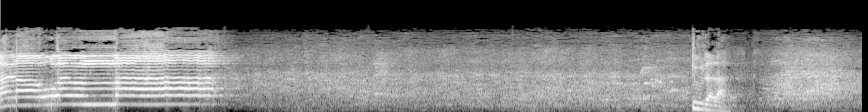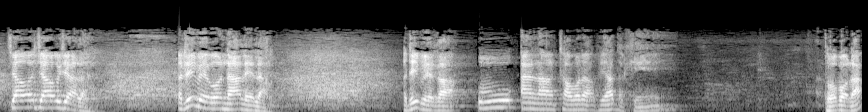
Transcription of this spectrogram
အလောဝမတူရလားကြောက်ကြောက်ကြလားအတိဘယ်ကောနားလဲလားအတိဘယ်ကဦးအန္လာထာဝရဘုရားသခင်သဘောပေါက်လား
